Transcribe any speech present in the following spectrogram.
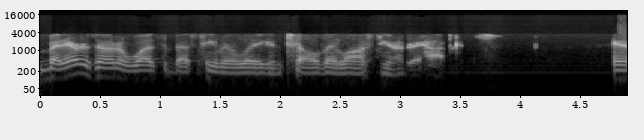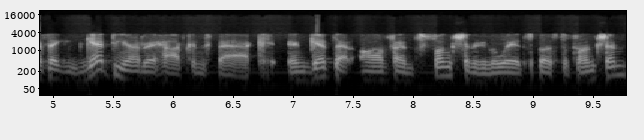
but Arizona was the best team in the league until they lost DeAndre Hopkins. And if they can get DeAndre Hopkins back and get that offense functioning the way it's supposed to function,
